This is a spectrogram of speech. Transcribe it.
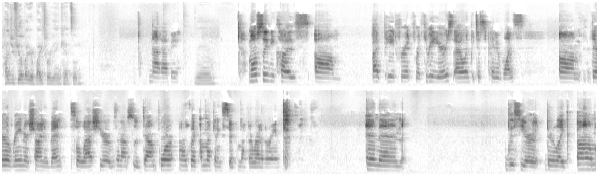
How'd you feel about your bike tour getting canceled? Not happy. Yeah. Mostly because um, I've paid for it for three years. I only participated once. Um, they're a rain or shine event. So last year it was an absolute downpour. I was like, I'm not getting sick. I'm not going to ride in the rain. And then this year they're like, um,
